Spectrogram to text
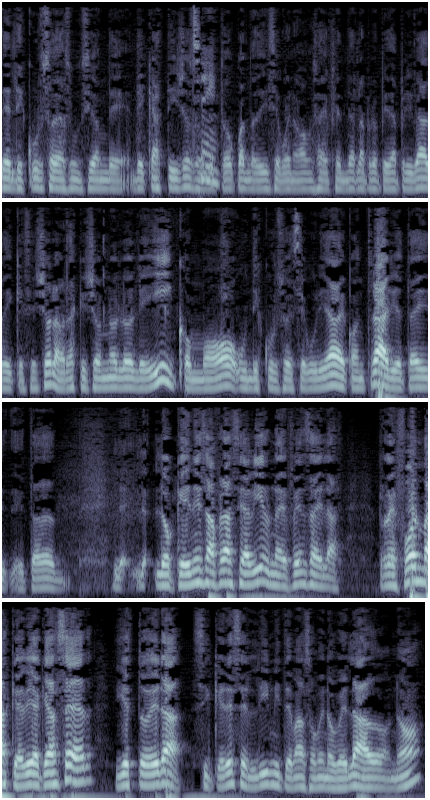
del discurso de Asunción de, de Castillo, sobre Sí. todo cuando dice, bueno, vamos a defender la propiedad privada y qué sé yo. La verdad es que yo no lo leí como un discurso de seguridad, al contrario, está, está- lo que en esa frase había era una defensa de las reformas que había que hacer, y esto era, si querés, el límite más o menos velado, ¿no?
